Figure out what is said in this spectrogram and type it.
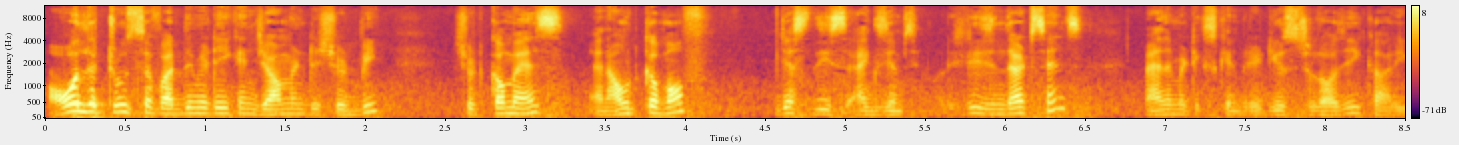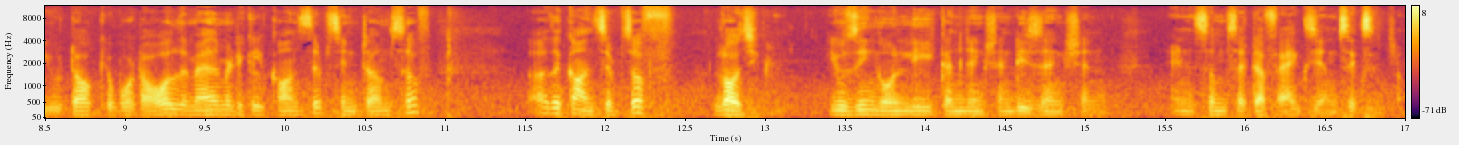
All the truths of arithmetic and geometry should be should come as an outcome of just these axioms it is in that sense mathematics can be reduced to logic or you talk about all the mathematical concepts in terms of uh, the concepts of logic using only conjunction disjunction and some set of axioms etc.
